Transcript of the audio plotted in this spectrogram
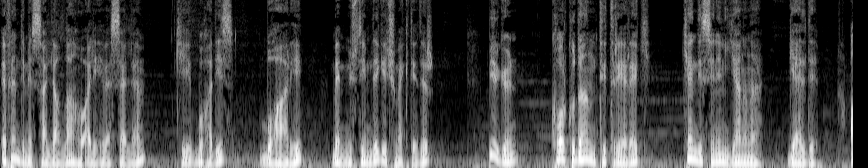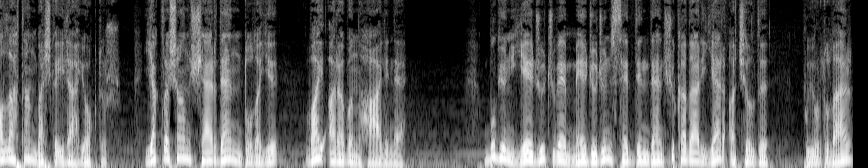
Efendimiz sallallahu aleyhi ve sellem ki bu hadis Buhari ve Müslim'de geçmektedir. Bir gün korkudan titreyerek kendisinin yanına geldi. Allah'tan başka ilah yoktur. Yaklaşan şerden dolayı vay Arap'ın haline. Bugün Yecüc ve Mecüc'ün seddinden şu kadar yer açıldı buyurdular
